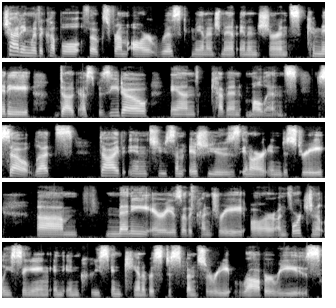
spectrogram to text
chatting with a couple folks from our Risk Management and Insurance Committee, Doug Esposito and Kevin Mullins. So let's dive into some issues in our industry. Um, many areas of the country are unfortunately seeing an increase in cannabis dispensary robberies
